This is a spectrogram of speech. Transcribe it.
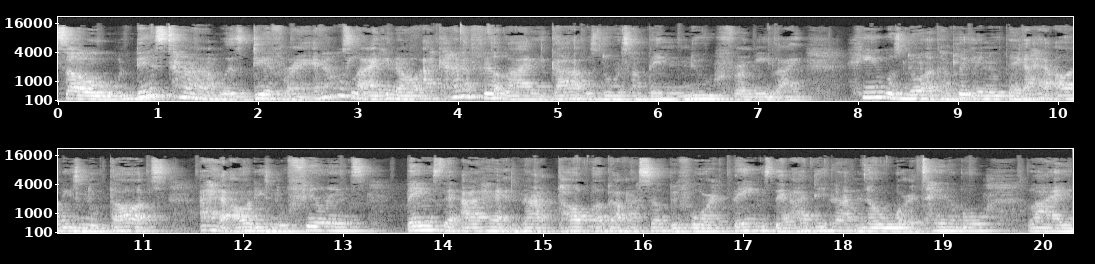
So this time was different. And I was like, you know, I kind of felt like God was doing something new for me. Like he was doing a completely new thing. I had all these new thoughts. I had all these new feelings, things that I had not thought about myself before, things that I did not know were attainable. Like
